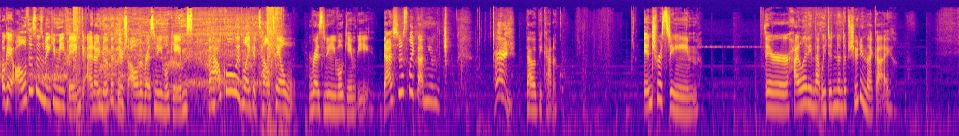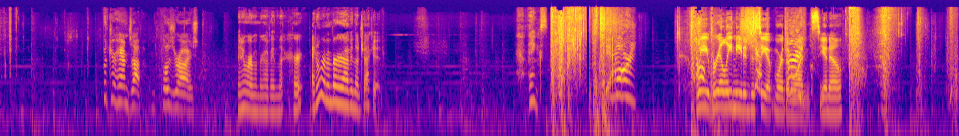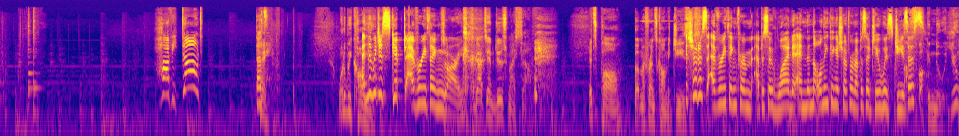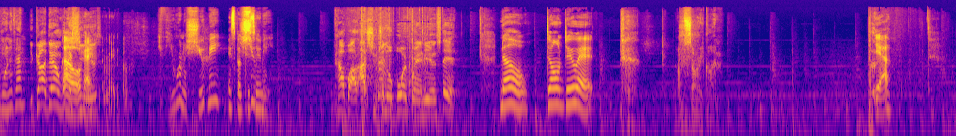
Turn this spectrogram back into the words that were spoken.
Okay, all of this is making me think, and I know that there's all the Resident Evil games, but how cool would like a Telltale Resident Evil game be? That's just like, I mean, hey, that would be kind of cool. Interesting. They're highlighting that we didn't end up shooting that guy. Put your hands up and close your eyes. I don't remember having that her. I don't remember her having that jacket. Thanks. Yeah. Mari! We really needed to see it more than once, you know? Javi, don't! That's... Hey. What do we call And you? then we just skipped everything. Sorry, I got to introduce myself. It's Paul, but my friends call me Jesus. It showed us everything from episode one, and then the only thing it showed from episode two was Jesus. I fucking knew it. You're one of them? You goddamn right Oh, okay. Right. If you want to shoot me, I spoke too shoot soon. me. How about I shoot your little boyfriend here instead? No, don't do it. I'm sorry, Clem. Yeah.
